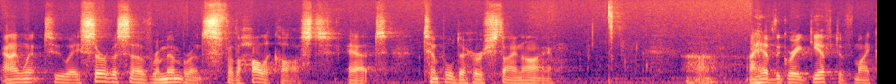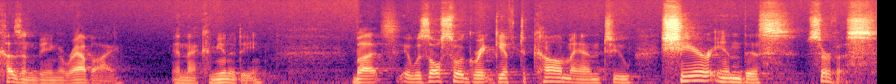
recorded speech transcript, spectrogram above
and I went to a service of remembrance for the Holocaust at Temple de Hirsch Sinai. Uh, I have the great gift of my cousin being a rabbi in that community, but it was also a great gift to come and to share in this service.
